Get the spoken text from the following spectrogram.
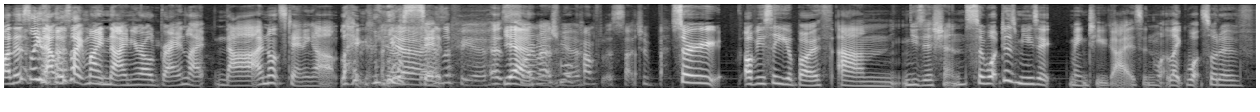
honestly, that was like my nine-year-old brain. Like, nah, I'm not standing up. Like, I'm Yeah. just sit. It was a fear. it's Yeah. so much more Yeah. comfortable. It's such a So obviously, you're both um, musicians. So what does music mean to you guys, and what like what sort of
